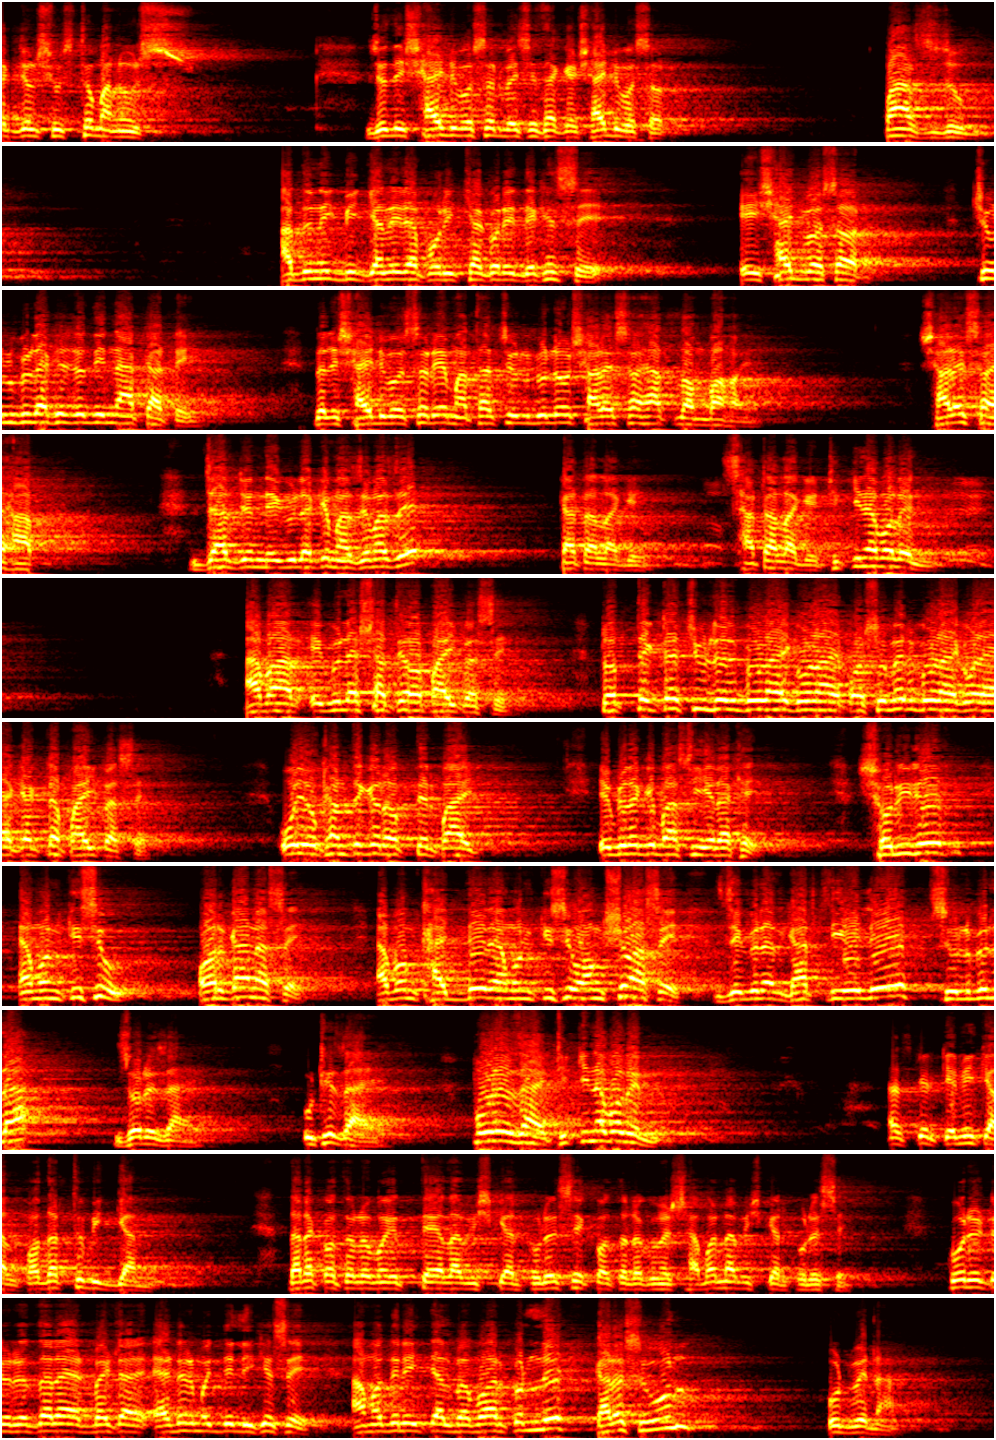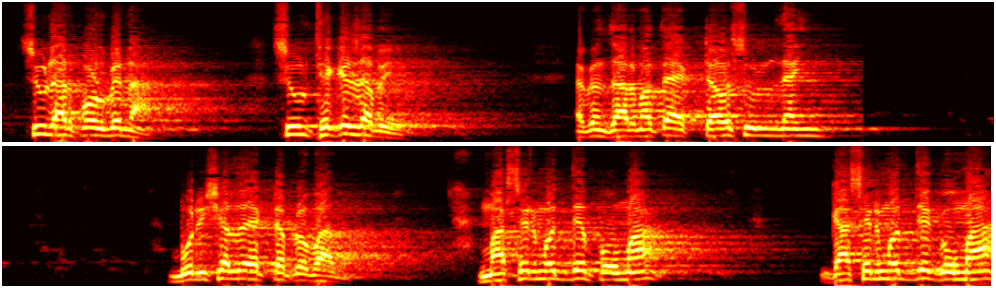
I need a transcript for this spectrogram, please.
একজন সুস্থ মানুষ যদি ষাট বছর বেঁচে থাকে, ষাট বছর, পাঁচ যুগ। আধুনিক বিজ্ঞানীরা পরীক্ষা করে দেখেছে, এই ষাট বছর চুলগুলাকে যদি না কাটে, তাহলে ষাট বছরে মাথার চুলগুলো সাড়ে ছয় হাত লম্বা হয়। সাড়ে ছয় হাত। যার জন্য এগুলাকে মাঝে মাঝে কাটা লাগে, ছাটা লাগে। ঠিক কিনা বলেন? আবার এগুলার সাথেও পাইপ আছে। প্রত্যেকটা চুলের গোড়ায় গোড়ায়, পশমের গোড়ায় গোড়ায় এক একটা পাইপ আছে। ওই ওখান থেকে রক্তের পাইপ, এগুলোকে বাঁচিয়ে রাখে। শরীরের এমন কিছু অর্গান আছে এবং খাদ্যের এমন কিছু অংশ আছে যেগুলার ঘাটতি হইলে চুলগুলা ঝরে যায়, উঠে যায়, পড়ে যায়, ঠিক কিনা বলেন? আজকের কেমিক্যাল পদার্থ বিজ্ঞান তারা কত রকমের তেল আবিষ্কার করেছে, কত রকমের সাবান আবিষ্কার করেছে। করে টোরে তারা অ্যাডভাইটার অ্যাডের মধ্যে লিখেছে, আমাদের এই তেল ব্যবহার করলে কারও চুল উঠবে না, চুল আর পড়বে না, চুল থেকে যাবে। এখন যার মাথায় একটাও চুল নাই। বরিশালের একটা প্রবাদ, মাছের মধ্যে পোমা, গাছের মধ্যে গোমা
